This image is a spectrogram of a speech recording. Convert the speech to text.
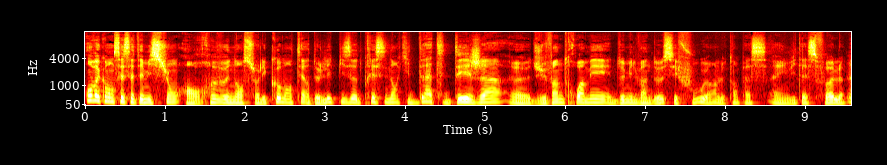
On va commencer cette émission en revenant sur les commentaires de l'épisode précédent qui date déjà euh, du 23 mai 2022. C'est fou, hein, le temps passe à une vitesse folle. Mm.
